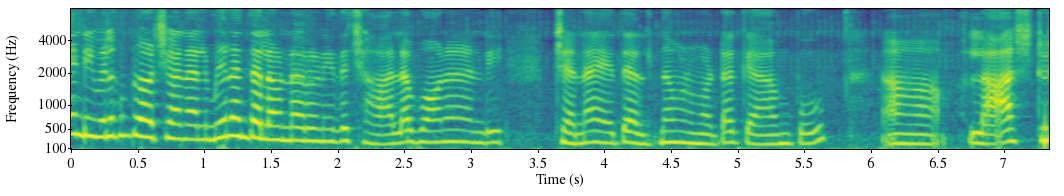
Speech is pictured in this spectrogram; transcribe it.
హాయ్ అండి వెల్కమ్ టు అవర్ ఛానల్. మీరంతా ఎలా ఉన్నారు? నేనైతే చాలా బాగున్నానండి. చెన్నై అయితే వెళ్తున్నాం అనమాట క్యాంపు. లాస్ట్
